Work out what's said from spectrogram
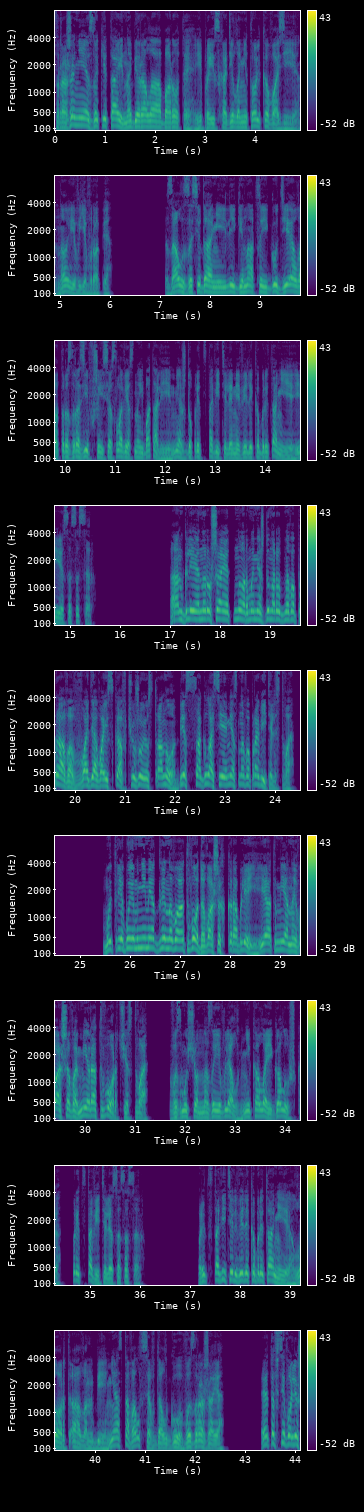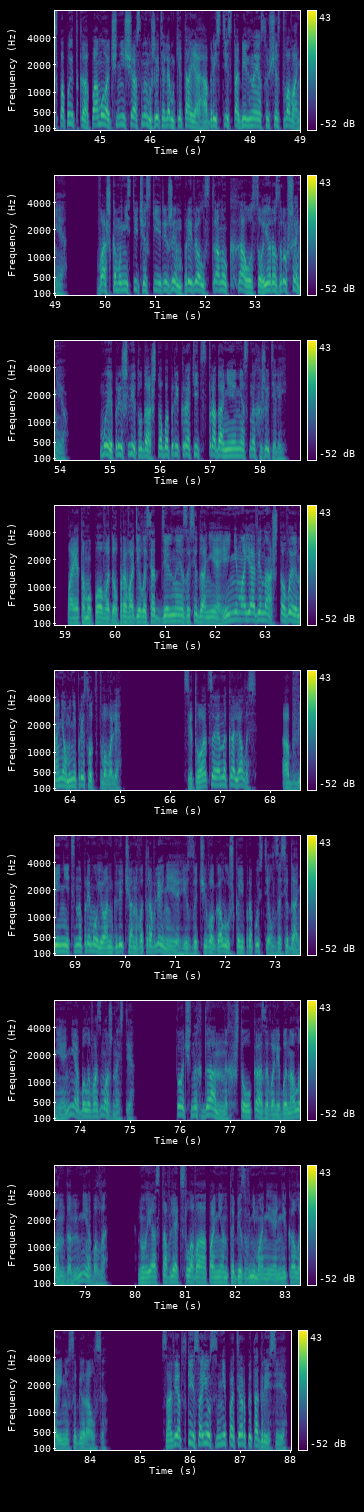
Сражение за Китай набирало обороты и происходило не только в Азии, но и в Европе. Зал заседаний Лиги наций гудел от разразившейся словесной баталии между представителями Великобритании и СССР. Англия нарушает нормы международного права, вводя войска в чужую страну без согласия местного правительства. Мы требуем немедленного отвода ваших кораблей и отмены вашего миротворчества, возмущенно заявлял Николай Галушка, представитель СССР. Представитель Великобритании, лорд Алланби, не оставался в долгу, возражая. Это всего лишь попытка помочь несчастным жителям Китая обрести стабильное существование. Ваш коммунистический режим привел страну к хаосу и разрушению. Мы пришли туда, чтобы прекратить страдания местных жителей. По этому поводу проводилось отдельное заседание, и не моя вина, что вы на нем не присутствовали. Ситуация накалялась. Обвинить напрямую англичан в отравлении, из-за чего Галушка и пропустил заседание, не было возможности. Точных данных, что указывали бы на Лондон, не было. Но и оставлять слова оппонента без внимания Николай не собирался. Советский Союз не потерпит агрессии.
